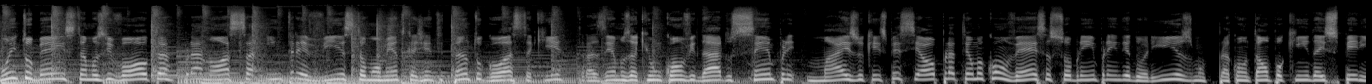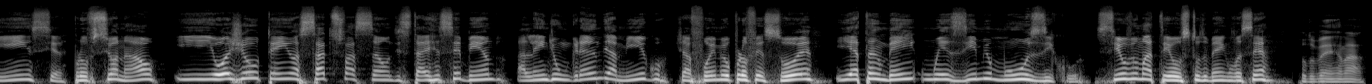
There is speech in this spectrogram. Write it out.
Muito bem, estamos de volta para nossa entrevista, o momento que a gente tanto gosta aqui. Trazemos aqui um convidado sempre mais do que especial para ter uma conversa sobre empreendedorismo, para contar um pouquinho da experiência profissional. E hoje eu tenho a satisfação de estar recebendo, além de um grande amigo, já foi meu professor e é também um exímio músico. Silvio Matheus, tudo bem com você? Tudo bem, Renato?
